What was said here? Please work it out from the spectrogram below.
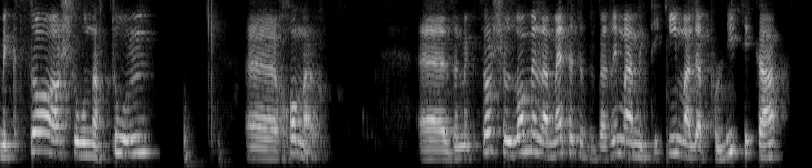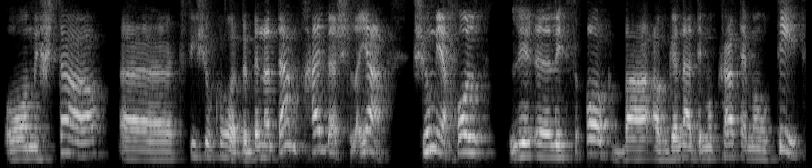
מקצוע שהוא נטול uh, חומר. זה מקצוע שלא מלמד את הדברים האמיתיים על הפוליטיקה או המשטר כפי שהוא קורה, ובן אדם חי באשליה שהוא יכול לצעוק בהפגנה דמוקרטיה מהותית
